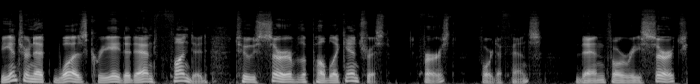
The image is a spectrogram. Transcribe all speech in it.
The Internet was created and funded to serve the public interest. First, for defense, then for research,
